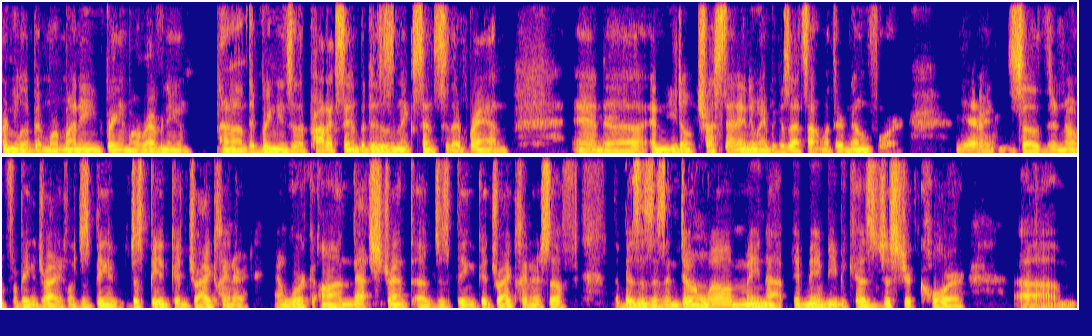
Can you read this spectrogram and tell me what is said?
earn a little bit more money, bring in more revenue. Um, they bring these other products in, but it doesn't make sense to their brand, and uh, and you don't trust that anyway because that's not what they're known for. Yeah. Right. So they're known for being a dry cleaner. Just being a, just be a good dry cleaner and work on that strength of just being a good dry cleaner. So if the business isn't doing well, it may not. It may be because just your core, um,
